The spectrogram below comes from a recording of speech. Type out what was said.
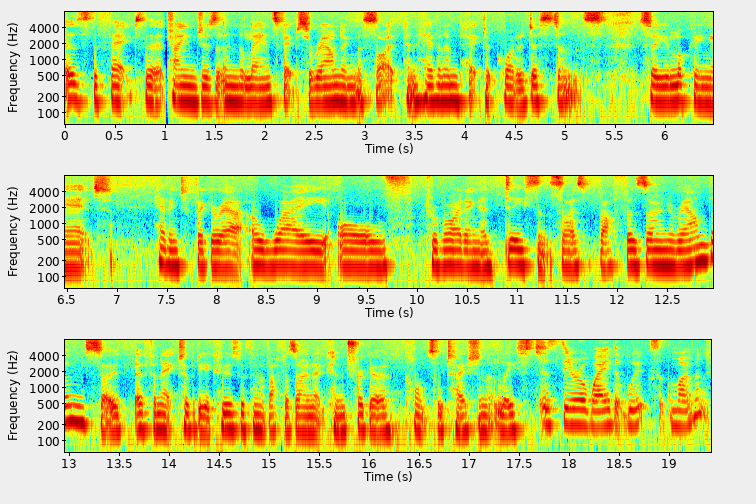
is the fact that changes in the landscape surrounding the site can have an impact at quite a distance. So you're looking at having to figure out a way of providing a decent sized buffer zone around them. So if an activity occurs within a buffer zone, it can trigger consultation at least. Is there a way that works at the moment?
